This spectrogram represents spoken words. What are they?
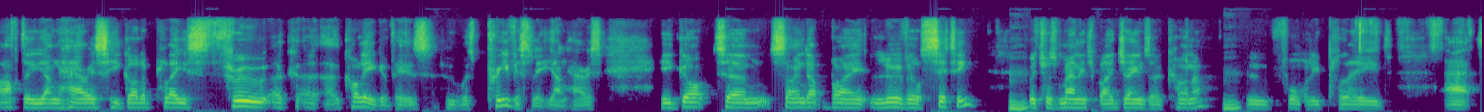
after Young Harris, he got a place through a, a colleague of his who was previously at Young Harris. He got um, signed up by Louisville City, Mhm. which was managed by James O'Connor, Mhm. who formerly played at,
